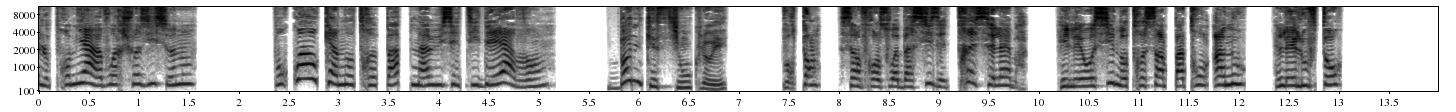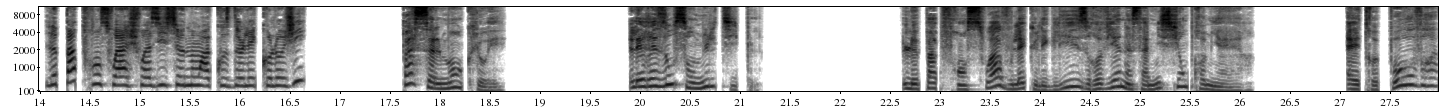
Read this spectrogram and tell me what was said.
est le premier à avoir choisi ce nom. Pourquoi aucun autre pape n'a eu cette idée avant? Bonne question, Chloé. Pourtant, Saint François d'Assise est très célèbre. Il est aussi notre saint patron à nous, les louveteaux. Le pape François a choisi ce nom à cause de l'écologie? Pas seulement, Chloé. Les raisons sont multiples. Le pape François voulait que l'Église revienne à sa mission première. Être pauvre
